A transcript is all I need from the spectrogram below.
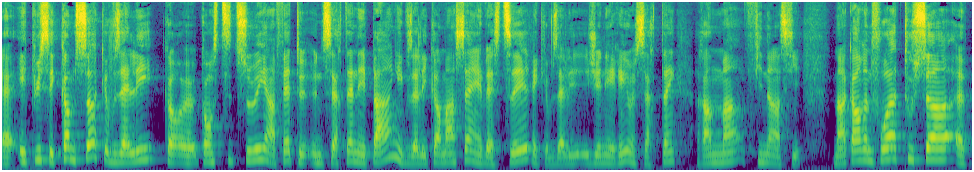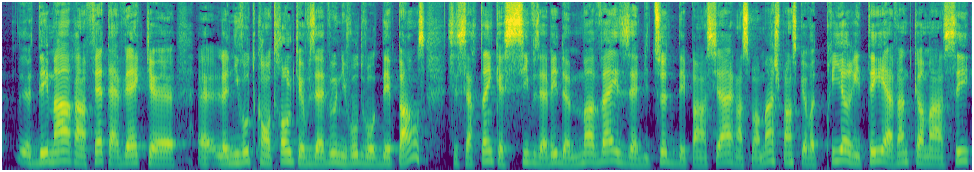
Euh, et puis c'est comme ça que vous allez constituer en fait une certaine épargne et que vous allez commencer à investir et que vous allez générer un certain rendement financier. Mais encore une fois, tout ça démarre en fait avec le niveau de contrôle que vous avez au niveau de vos dépenses. C'est certain que si vous avez de mauvaises habitudes dépensières en ce moment, je pense que votre priorité avant de commencer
